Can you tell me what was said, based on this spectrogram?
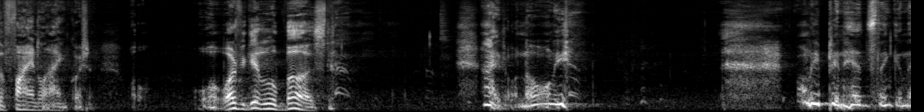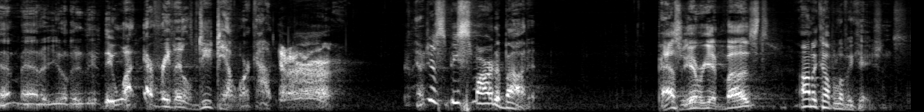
the fine line question. Well, what if you get a little buzzed? I don't know. Only, only pinheads think in that manner. You know, they, they want every little detail worked out. You know, just be smart about it. Pastor, you ever get buzzed? On a couple of occasions.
